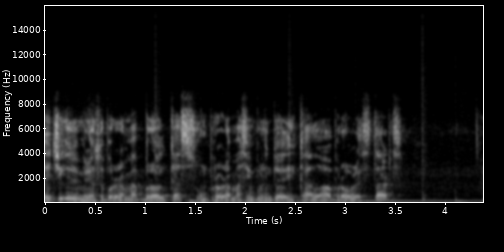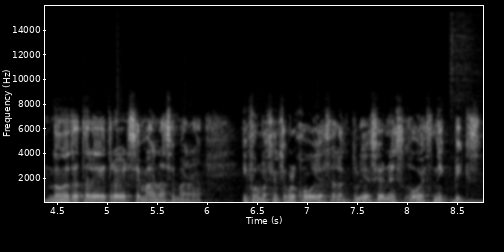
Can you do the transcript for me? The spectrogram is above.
Hey chicos, bienvenidos a su programa Broadcast, un programa 100% dedicado a Brawl Stars, donde trataré de traer semana a semana información sobre el juego, ya sean actualizaciones o sneak peeks.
